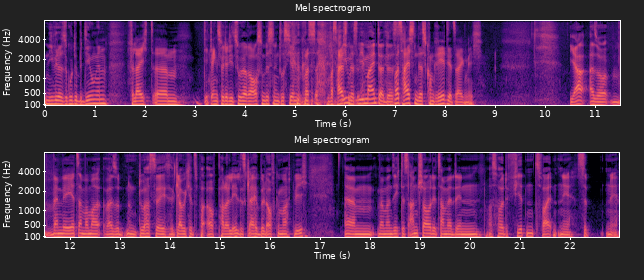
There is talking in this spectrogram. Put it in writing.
nie wieder so gute Bedingungen. Vielleicht, ähm, ich denke, es würde die Zuhörer auch so ein bisschen interessieren. Was, was heißt wie, denn das? Wie meint er das? Was heißt denn das konkret jetzt eigentlich? Ja, also wenn wir jetzt einfach mal, also du hast ja, glaube ich, jetzt auf parallel das gleiche Bild aufgemacht wie ich. Ähm, wenn man sich das anschaut, jetzt haben wir den, was heute, vierten, zweiten, nee, siebten, nee,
